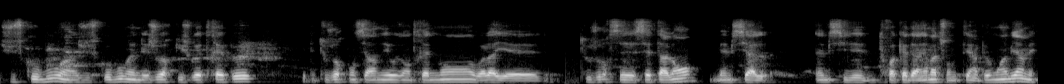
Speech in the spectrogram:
jusqu'au bout, hein, jusqu'au bout, même les joueurs qui jouaient très peu, était toujours concerné aux entraînements. Voilà, il y a toujours ses, talents, même si, les trois quatre derniers matchs ont été un peu moins bien, mais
